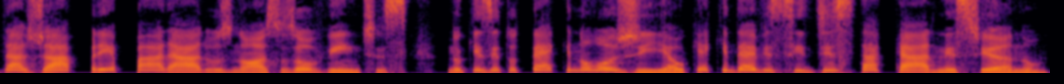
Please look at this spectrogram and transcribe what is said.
para já preparar os nossos ouvintes. No quesito tecnologia, o que é que deve se destacar neste ano?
